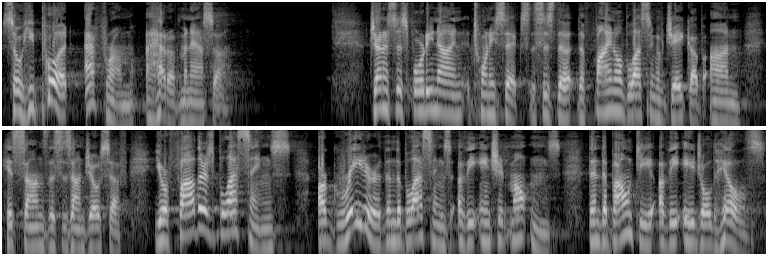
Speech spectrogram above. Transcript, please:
So he put Ephraim ahead of Manasseh. Genesis 49 26. This is the, the final blessing of Jacob on his sons. This is on Joseph. Your father's blessings are greater than the blessings of the ancient mountains, than the bounty of the age old hills.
